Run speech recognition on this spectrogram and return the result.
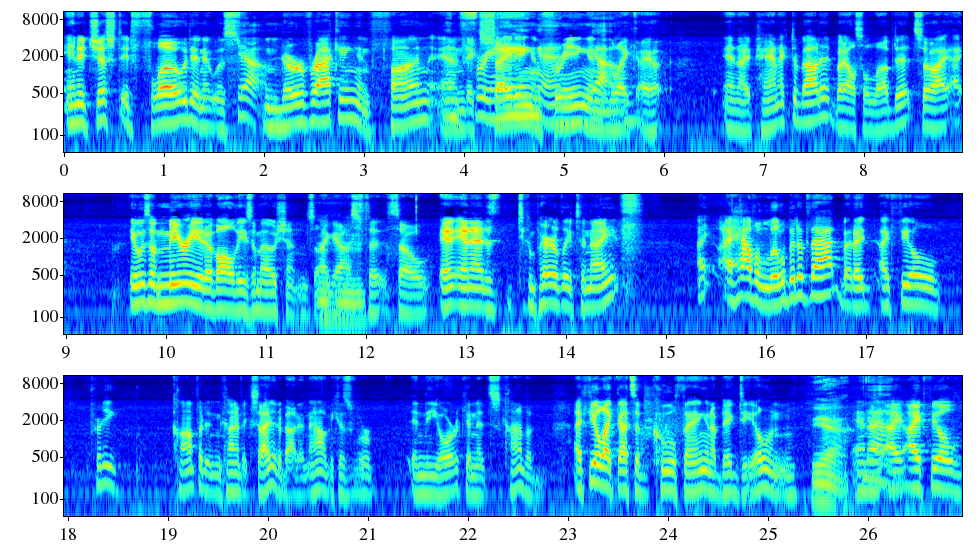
and it just it flowed, and it was Yeah. nerve wracking and fun and, And exciting and and- freeing, and, yeah. like I and I panicked about it, but I also loved it. So I. I it was a myriad of all these emotions, I guess. Mm-hmm. To, so, and, and as comparatively tonight, I, I have a little bit of that, but I, I feel pretty confident and kind of excited about it now because we're in New York and it's kind of a. I feel like that's a cool thing and a big deal, and Yeah. and Yeah. I, I, I feel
